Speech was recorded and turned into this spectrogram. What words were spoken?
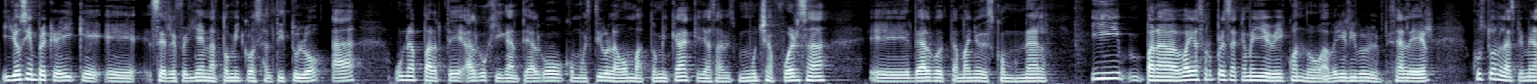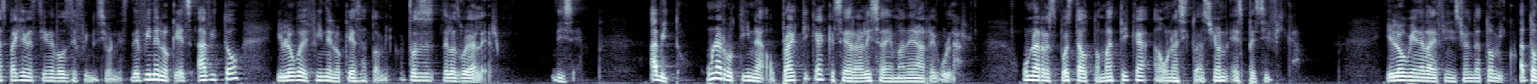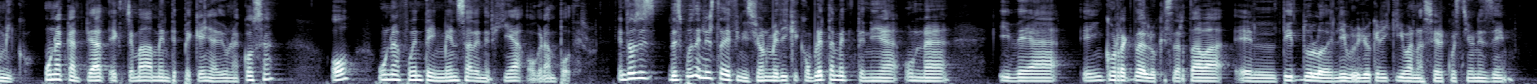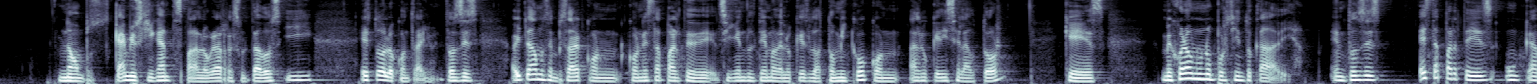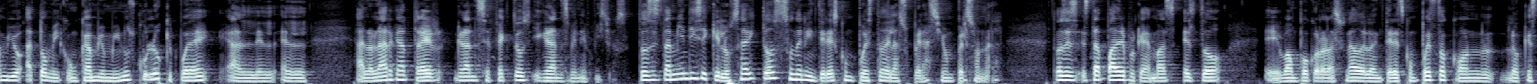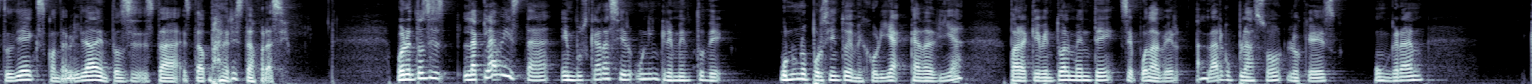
Y yo siempre creí que eh, se refería en atómicos al título a una parte, algo gigante, algo como estilo la bomba atómica, que ya sabes, mucha fuerza, eh, de algo de tamaño descomunal. Y para vaya sorpresa que me llevé cuando abrí el libro y lo empecé a leer, justo en las primeras páginas tiene dos definiciones. Define lo que es hábito y luego define lo que es atómico. Entonces te las voy a leer. Dice, hábito, una rutina o práctica que se realiza de manera regular. Una respuesta automática a una situación específica. Y luego viene la definición de atómico. Atómico, una cantidad extremadamente pequeña de una cosa o una fuente inmensa de energía o gran poder. Entonces, después de leer esta definición, me di que completamente tenía una idea incorrecta de lo que se trataba el título del libro. Yo creí que iban a ser cuestiones de, no, pues cambios gigantes para lograr resultados y es todo lo contrario. Entonces, ahorita vamos a empezar con, con esta parte de, siguiendo el tema de lo que es lo atómico, con algo que dice el autor, que es, mejora un 1% cada día. Entonces, esta parte es un cambio atómico, un cambio minúsculo que puede a lo larga traer grandes efectos y grandes beneficios. Entonces también dice que los hábitos son el interés compuesto de la superación personal. Entonces está padre porque además esto eh, va un poco relacionado del interés compuesto con lo que estudié, ex contabilidad, entonces está, está padre esta frase. Bueno, entonces la clave está en buscar hacer un incremento de un 1% de mejoría cada día para que eventualmente se pueda ver a largo plazo lo que es un gran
